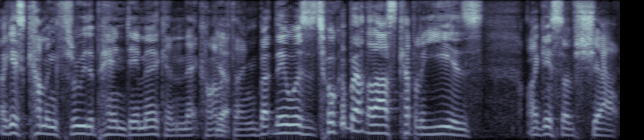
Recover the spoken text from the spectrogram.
I guess, coming through the pandemic and that kind of thing. But there was talk about the last couple of years, I guess, of shout.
